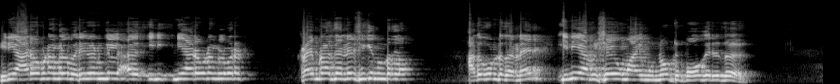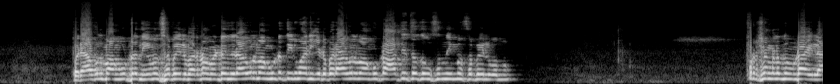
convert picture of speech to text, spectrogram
ഇനി ആരോപണങ്ങൾ വരികയാണെങ്കിൽ ഇനി ഇനി ആരോപണങ്ങൾ വരട്ടെ ക്രൈംബ്രാഞ്ച് അന്വേഷിക്കുന്നുണ്ടല്ലോ. അതുകൊണ്ട് തന്നെ ഇനി ആ വിഷയവുമായി മുന്നോട്ട് പോകരുത്. ഇപ്പൊ രാഹുൽ മാങ്കൂട്ട നിയമസഭയിൽ വരണോ വേണ്ടെന്ന് രാഹുൽ മാങ്കൂട്ട തീരുമാനിക്കട്ടെ. രാഹുൽ മാങ്കൂട്ട ആദ്യത്തെ ദിവസം നിയമസഭയിൽ വന്നു. പ്രശ്നങ്ങളൊന്നും ഉണ്ടായില്ല.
